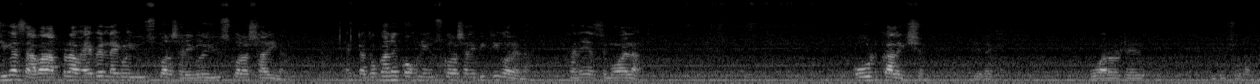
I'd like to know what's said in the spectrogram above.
ঠিক আছে? আবার আপনারা ভাইবেন না এগুলো ইউজ করা শাড়ি, এগুলো ইউজ করা শাড়ি না। একটা দোকানে কখনো ইউজ করা শাড়ি বিক্রি করে না, এখানেই আছে ময়লা। ওল্ড কালেকশন দেখেন ওয়ারোটের দুশো টাকা।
